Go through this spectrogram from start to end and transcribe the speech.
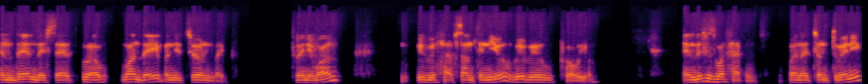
And then they said, "Well, one day when you turn like 21, we will have something new. We will call you." And this is what happened when I turned 20.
